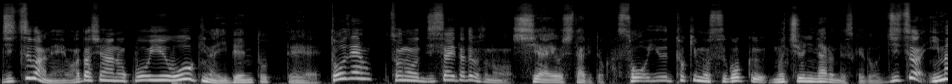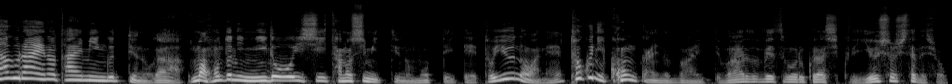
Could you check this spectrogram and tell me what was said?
実はね、私はあのこういう大きなイベントって、当然、その実際例えばその試合をしたりとか、そういう時もすごく夢中になるんですけど、実は今ぐらいのタイミングっていうのが、まあ本当に二度おいしい楽しみっていうのを持っていて、というのはね、特に今回の場合ってワールドベースボールクラシックで優勝したでしょ？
